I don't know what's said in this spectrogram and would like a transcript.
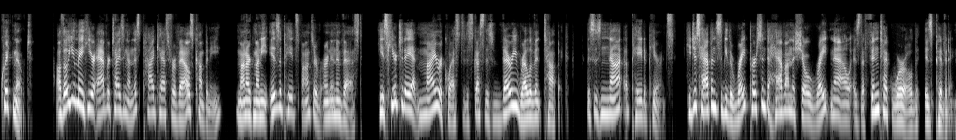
Quick note although you may hear advertising on this podcast for Val's company, Monarch Money is a paid sponsor of Earn and Invest. He is here today at my request to discuss this very relevant topic. This is not a paid appearance. He just happens to be the right person to have on the show right now as the fintech world is pivoting.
